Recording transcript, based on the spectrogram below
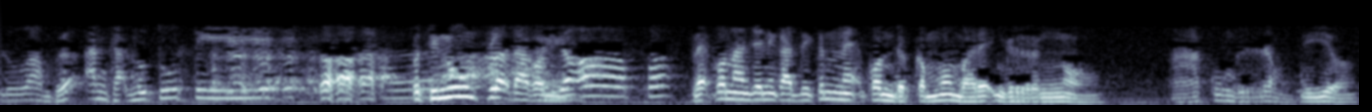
lu ambekan gak nututi. Wedi numplek ta kon. Ya apa? Lek kon anjene kati kenek kon ndekemo barek ngrengo. Aku ngerem, Iya.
